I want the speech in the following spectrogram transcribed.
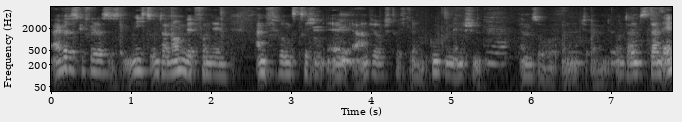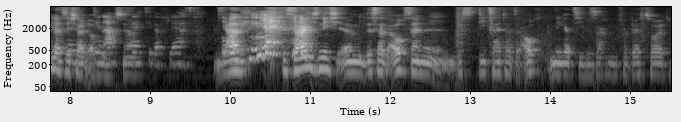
einfach das Gefühl, dass es nichts unternommen wird von den Anführungsstrichen, äh, Anführungsstrichen guten Menschen. Ja. Ähm, so. Und, ähm, und dann, dann dir ändert sich halt auch nichts. Ja. Den 68er Flair. ja, das sage ich nicht. Ähm, das hat auch seine, das, die Zeit hatte auch negative Sachen im Vergleich zu heute.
